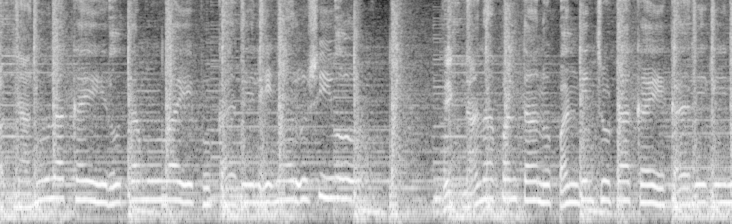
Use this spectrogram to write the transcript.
అజ్ఞానులకై ఋతము వైపు కదిలిన ఋషివో విజ్ఞాన పంటను పండించుటకై కరిగిన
